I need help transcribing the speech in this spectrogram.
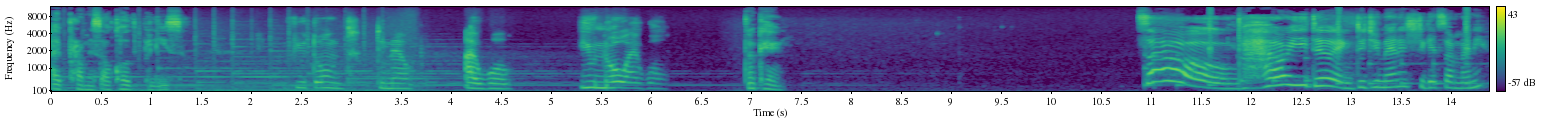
I promise I'll call the police. If you don't, Dineo, I will. You know I will. Okay. So, how are you doing? Did you manage to get some money?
